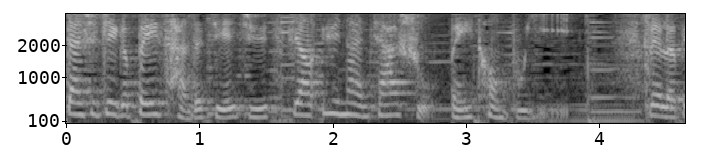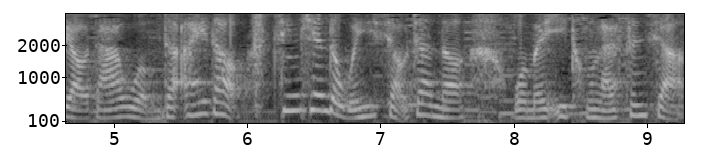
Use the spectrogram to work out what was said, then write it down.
但是这个悲惨的结局让遇难家属悲痛不已。为了表达我们的哀悼，今天的文艺小站呢，我们一同来分享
